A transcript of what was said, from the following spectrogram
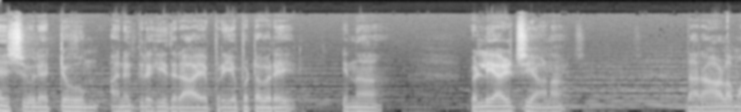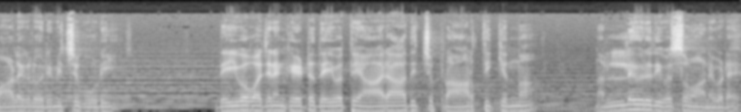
യേശുവിൽ ഏറ്റവും അനുഗ്രഹീതരായ പ്രിയപ്പെട്ടവരെ ഇന്ന് വെള്ളിയാഴ്ചയാണ്. ധാരാളം ആളുകൾ ഒരുമിച്ച് കൂടി ദൈവവചനം കേട്ട് ദൈവത്തെ ആരാധിച്ച് പ്രാർത്ഥിക്കുന്ന നല്ലൊരു ദിവസമാണിവിടെ.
